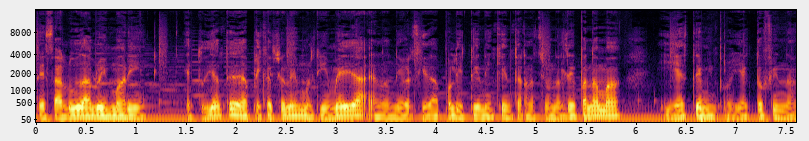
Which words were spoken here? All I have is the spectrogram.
Te saluda Luis Marín, estudiante de aplicaciones multimedia en la Universidad Politécnica Internacional de Panamá y este es mi proyecto final.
